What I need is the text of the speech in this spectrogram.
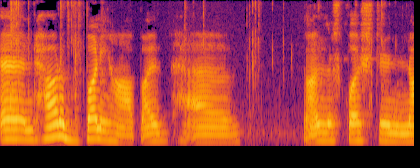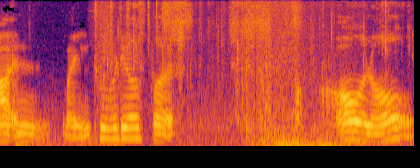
And how to bunny hop. I have uh, gotten this question not in my YouTube videos, but all in all,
